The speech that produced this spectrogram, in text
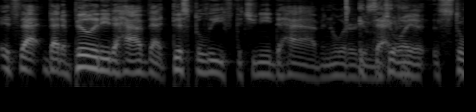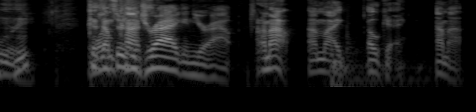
it's that that ability to have that disbelief that you need to have in order to Exactly. enjoy a, a story mm-hmm. Because once I'm there's conscious. a dragon you're out I'm out. I'm like, okay, I'm out.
